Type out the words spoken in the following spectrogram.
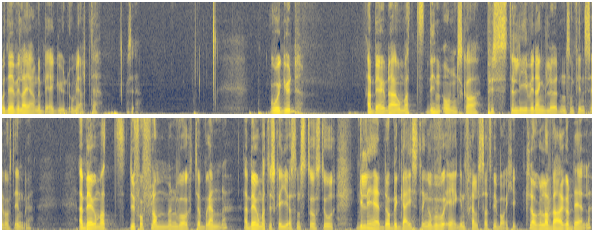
Og det vil jeg gjerne be Gud om hjelp til. Gode Gud. Jeg ber deg om at din ånd skal puste liv i den gløden som fins i vårt indre. Jeg ber om at du får flammen vår til å brenne. Jeg ber om at du skal gi oss en stor, stor glede og begeistring over vår egen frelse, at vi bare ikke klarer å la være å dele.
